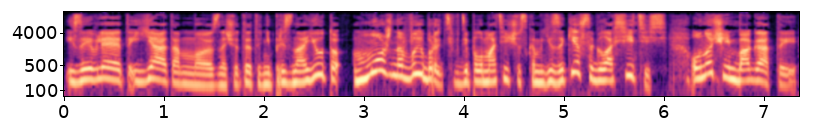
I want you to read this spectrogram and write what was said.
и заявляет, я там, значит, это не признаю, то можно выбрать в дипломатическом языке, согласитесь, он очень богатый,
